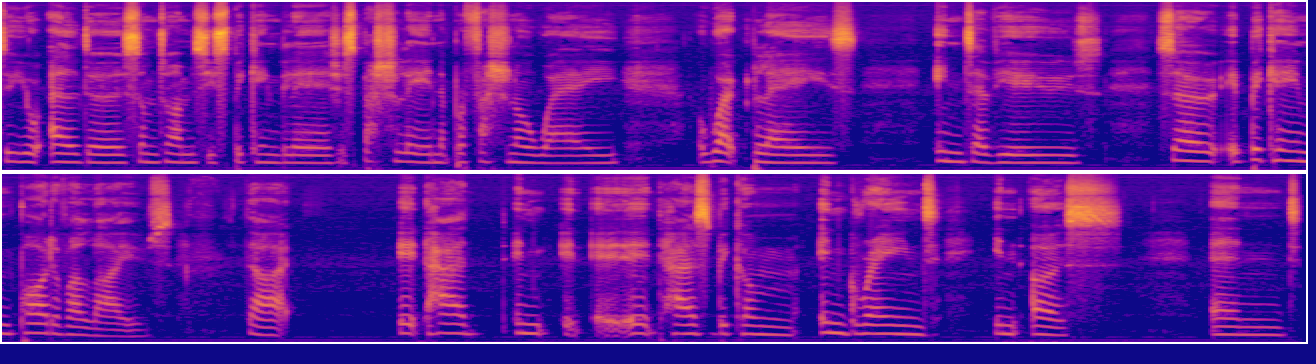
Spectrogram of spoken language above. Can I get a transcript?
to your elders, sometimes you speak English, especially in a professional way, workplace, interviews. So it became part of our lives that it had in it, it has become ingrained in us and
